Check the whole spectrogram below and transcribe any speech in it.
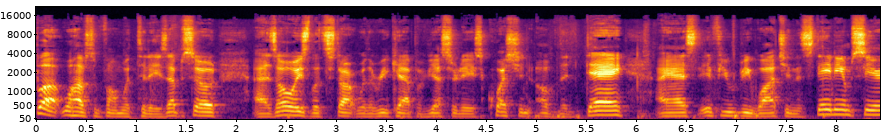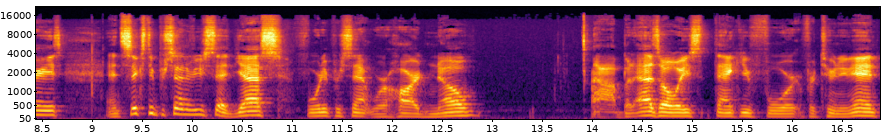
but we'll have some fun with today's episode. As always, let's start with a recap of yesterday's question of the day. I asked if you would be watching the Stadium Series, and 60% of you said yes, 40% were hard no. Uh, but as always, thank you for, for tuning in.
